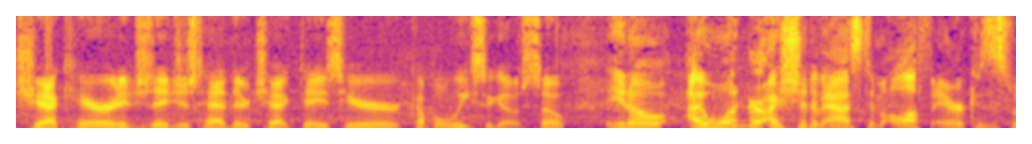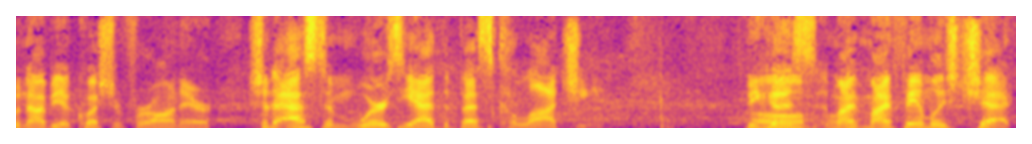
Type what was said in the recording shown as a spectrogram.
Czech heritage. They just had their Czech days here a couple weeks ago. So You know, I wonder. I should have asked him off air because this would not be a question for on air. Should have asked him where's he had the best kolache. Because Oh. my, my family's Czech.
